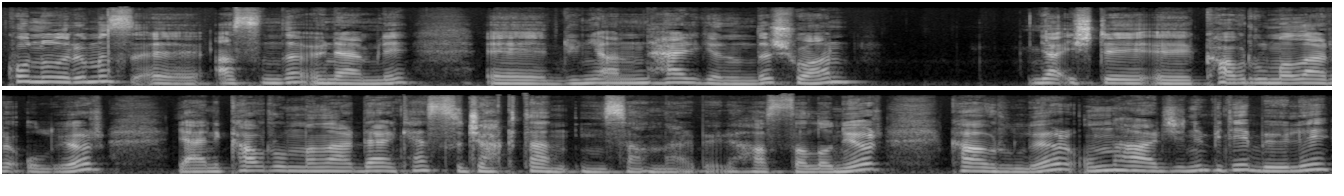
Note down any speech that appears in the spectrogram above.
Konularımız e, aslında önemli. E, dünyanın her yanında şu an ya işte e, kavrulmalar oluyor. Yani kavrulmalar derken sıcaktan insanlar böyle hastalanıyor, kavruluyor. Onun haricinde bir de böyle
